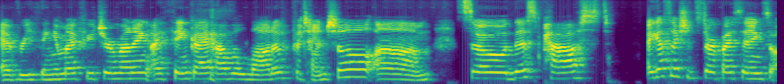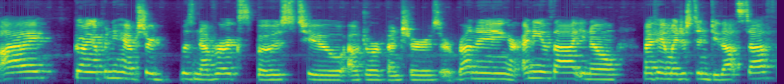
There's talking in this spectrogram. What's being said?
everything in my future running. I think I have a lot of potential. Um, so this past I guess I should start by saying so I growing up in New Hampshire was never exposed to outdoor adventures or running or any of that. You know, my family just didn't do that stuff.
